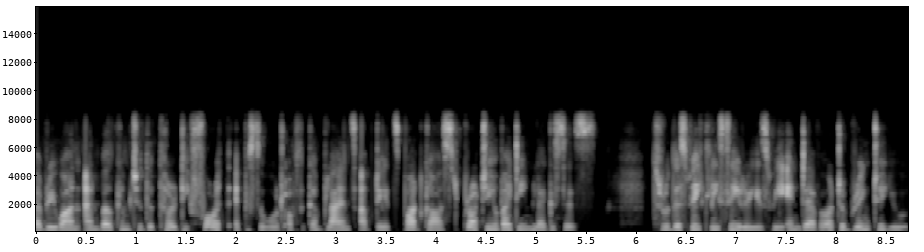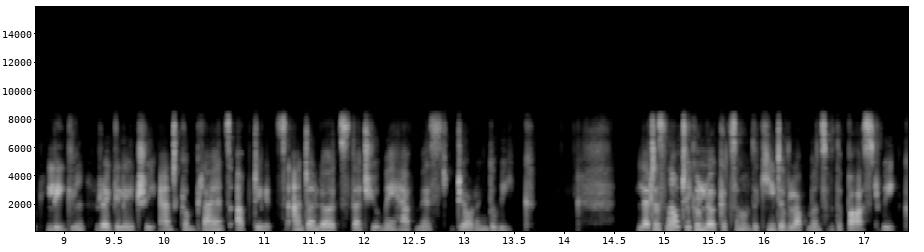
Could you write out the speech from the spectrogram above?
everyone, and welcome to the 34th episode of the Compliance Updates podcast brought to you by Team Legasis. Through this weekly series, we endeavor to bring to you legal, regulatory, and compliance updates and alerts that you may have missed during the week. Let us now take a look at some of the key developments of the past week.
